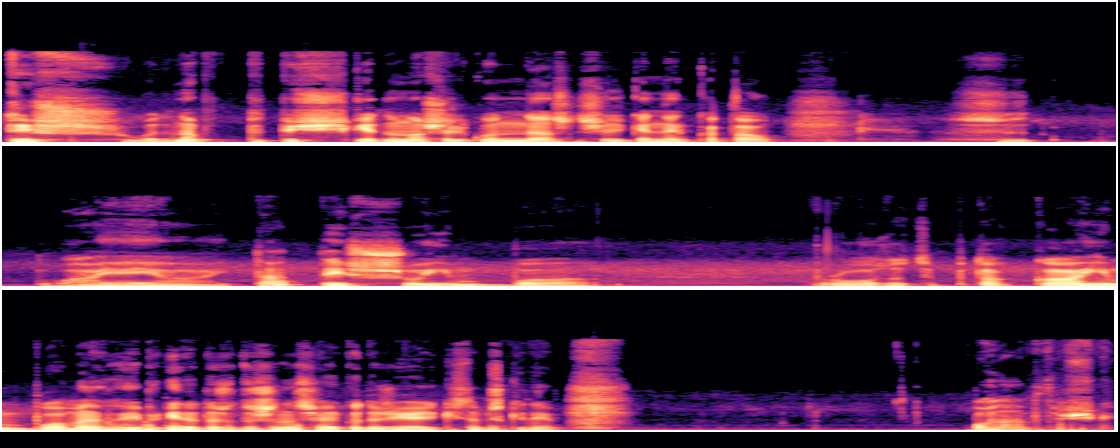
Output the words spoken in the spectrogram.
ти шо? Давно підписчики, я давно шальку на шальки не катав. Ай-яй-яй, та ти шо імба? Просто це така імба. Мене кстати, прикиньте, даже, даже на шальку даже є якісь там скини. Погнали, підписчики.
